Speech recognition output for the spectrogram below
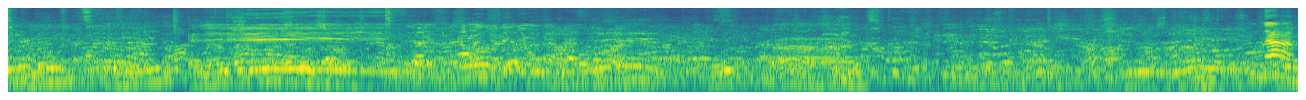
Naam. To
